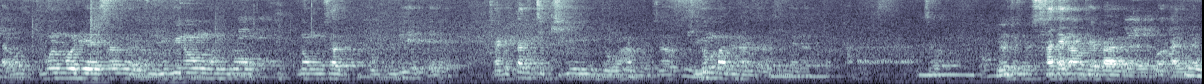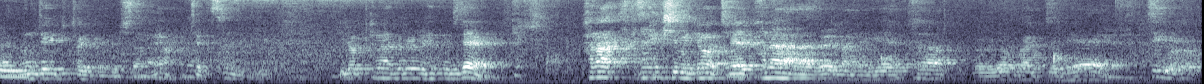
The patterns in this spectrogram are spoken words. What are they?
하고 두물머리에서 유기농 네. 농사 분들이 예, 자기 땅 지키기 운동하면서 기금 마련한다고 하면은 저 요즘 4대강 개발과 관련한 논쟁이 붙어 있는 곳이잖아요. 제 선생님이 이런 판화들을 했는데 판화 가장 핵심은요. 제 판화를 만약에 판화 그 연구할 적에 찍으로서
